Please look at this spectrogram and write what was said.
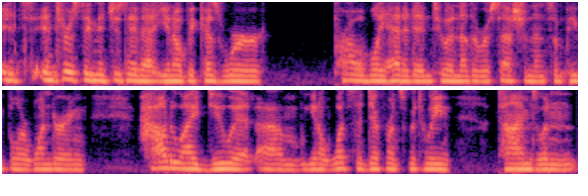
It's interesting that you say that, you know, because we're probably headed into another recession, and some people are wondering, how do I do it? Um, you know, what's the difference between times when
